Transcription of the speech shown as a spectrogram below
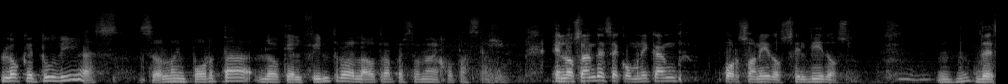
lo que tú digas, solo importa lo que el filtro de la otra persona dejó pasar. En los Andes se comunican por sonidos, silbidos, de,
